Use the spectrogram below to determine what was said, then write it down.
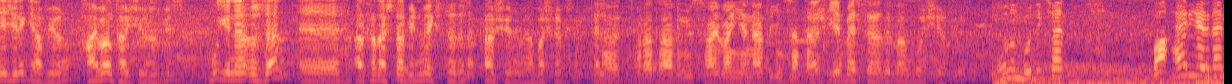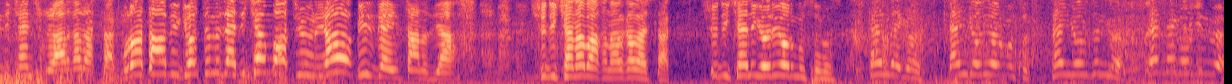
nakliyecilik yapıyorum. Hayvan taşıyoruz biz. Bugüne özel e, arkadaşlar bilmek istediler. Taşıyorum ya başka bir şey yok. El- Evet Murat abimiz hayvan yerine artık insan Evet, taşıyor. 25 senedir ben bu işi yapıyorum. Oğlum bu diken Bak her yerden diken çıkıyor arkadaşlar. Murat abi götümüze diken batıyor ya. Biz de insanız ya. Şu dikene bakın arkadaşlar. Şu dikeni görüyor musunuz? Sen de gör. Sen görüyor musun? Sen gördün mü? Sen de gördün mü?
